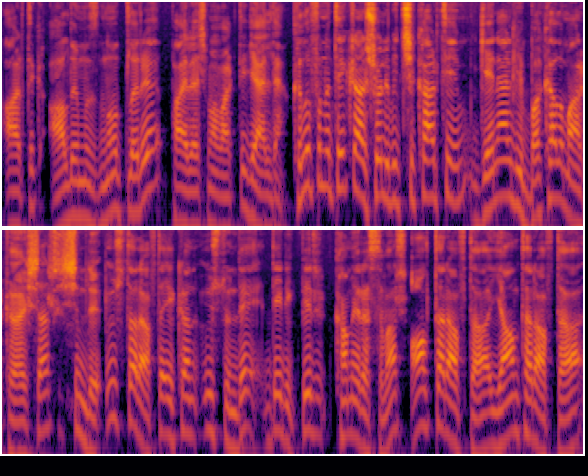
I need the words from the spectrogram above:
artık aldığımız notları paylaşma vakti geldi. Kılıfını tekrar şöyle bir çıkartayım. Genel bir bakalım arkadaşlar. Şimdi üst tarafta ekran üstünde delik bir kamerası var. Alt tarafta, yan tarafta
